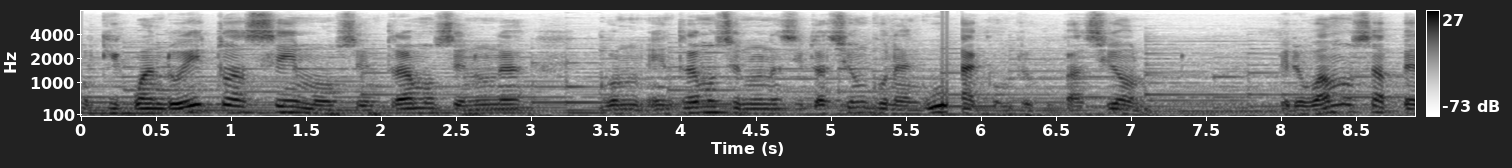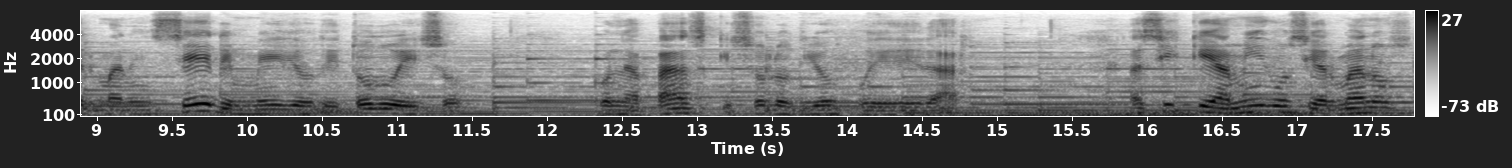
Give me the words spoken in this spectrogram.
Porque cuando esto hacemos, entramos en una, entramos en una situación con angustia, con preocupación, pero vamos a permanecer en medio de todo eso con la paz que solo Dios puede dar. Así que amigos y hermanos,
